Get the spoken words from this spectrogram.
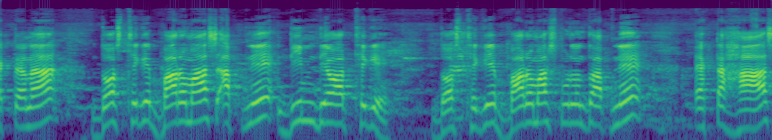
একটানা দশ থেকে বারো মাস আপনি ডিম দেওয়ার থেকে দশ থেকে বারো মাস পর্যন্ত আপনি একটা হাঁস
